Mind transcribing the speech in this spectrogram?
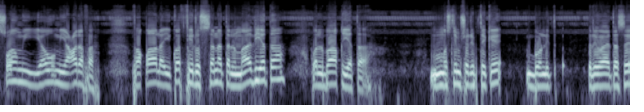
صوم يوم ফকাল ইকফির উসানাত আল মাদিয়াতা ওয়াল বাকিয়াতা মুসলিম শরীফ থেকে বর্ণিত রিওয়ায়ত আছে,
